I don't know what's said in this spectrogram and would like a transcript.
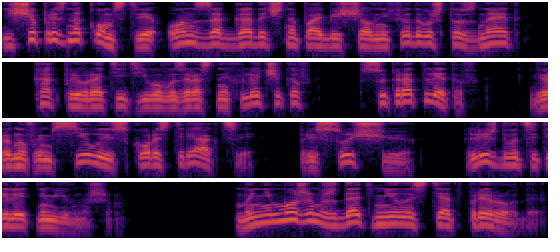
Еще при знакомстве он загадочно пообещал Нефедову, что знает, как превратить его возрастных летчиков в суператлетов, вернув им силу и скорость реакции, присущую лишь двадцатилетним юношам. «Мы не можем ждать милости от природы»,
